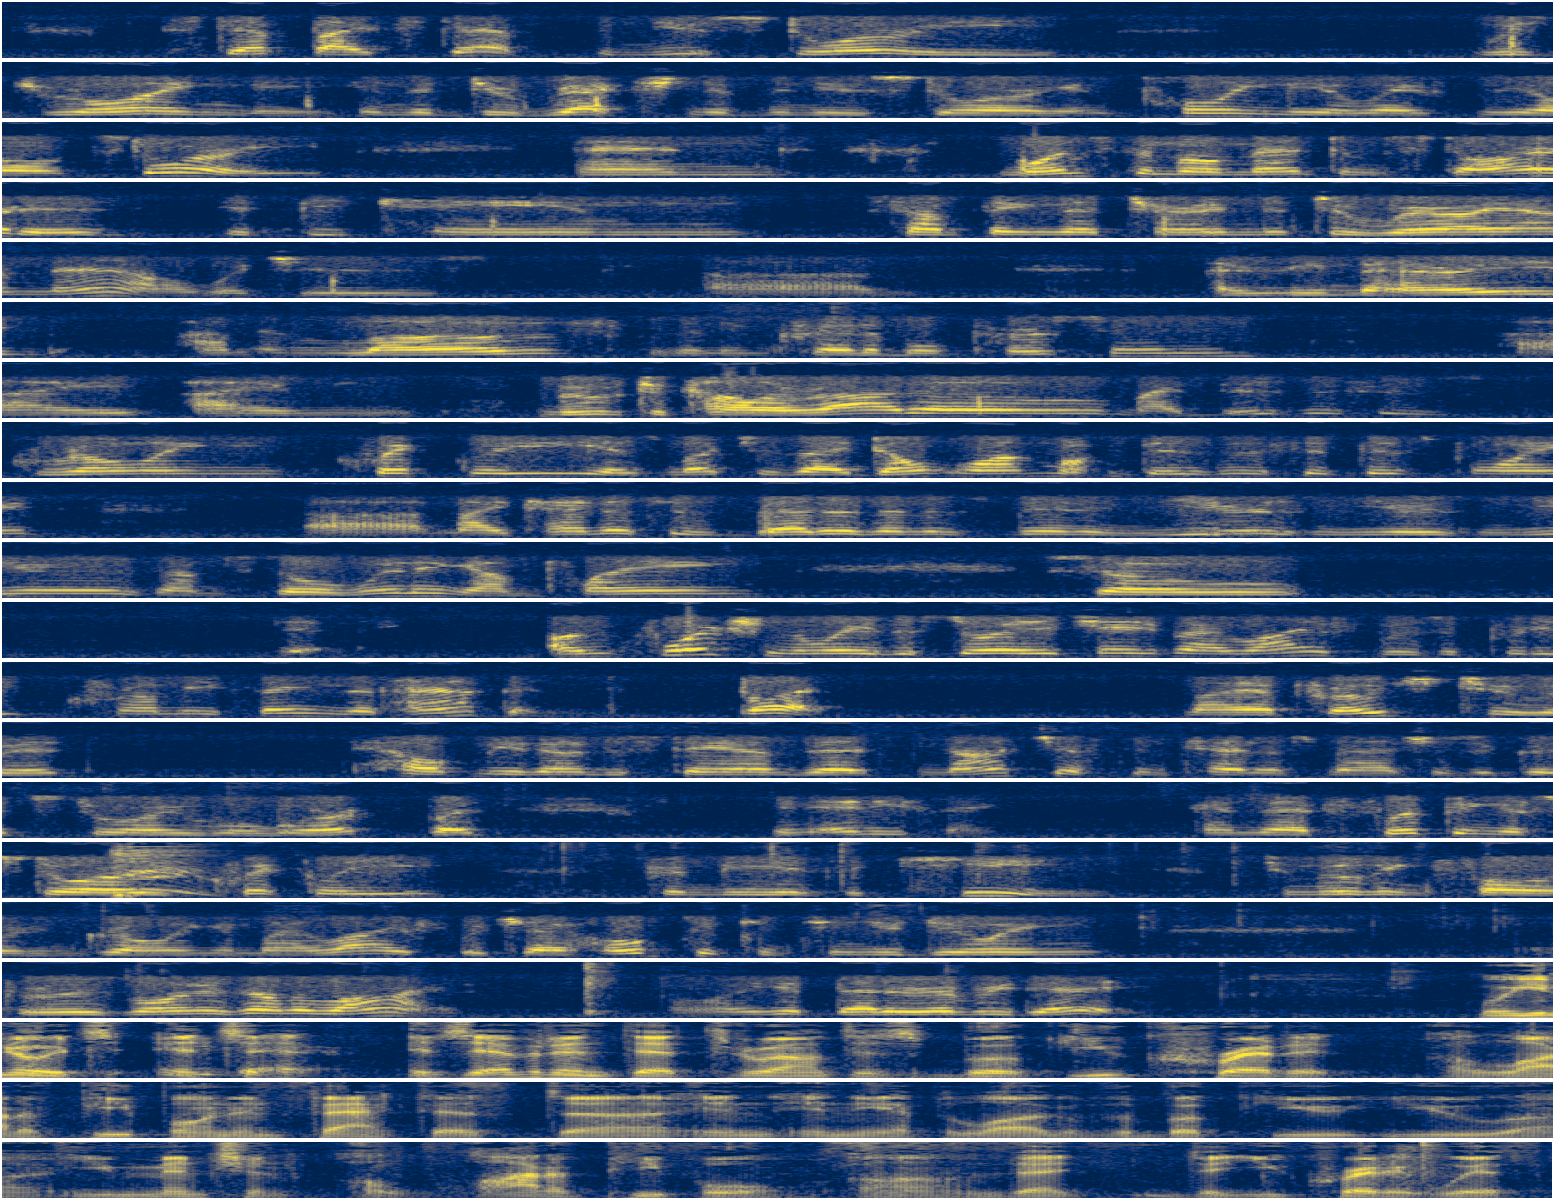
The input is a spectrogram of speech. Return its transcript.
step by step, the new story was drawing me in the direction of the new story and pulling me away from the old story. And once the momentum started, it became something that turned into where I am now, which is um, I remarried. I'm in love with an incredible person. I I moved to Colorado. My business is growing quickly. As much as I don't want more business at this point, uh, my tennis is better than it's been in years and years and years. I'm still winning. I'm playing. So, unfortunately, the story that changed my life was a pretty crummy thing that happened. But my approach to it helped me to understand that not just in tennis matches a good story will work, but in anything. And that flipping a story quickly for me is the key to moving forward and growing in my life, which I hope to continue doing for as long as I'm alive. I want to get better every day. Well, you know, it's it's it's evident that throughout this book you credit a lot of people, and in fact, that uh, in in the epilogue of the book, you you uh, you mention a lot of people uh, that that you credit with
